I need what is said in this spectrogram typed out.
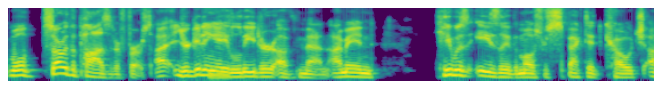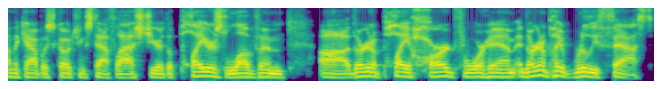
We'll start with the positive first. Uh, you're getting a mm-hmm. leader of men. I mean, he was easily the most respected coach on the Cowboys coaching staff last year. The players love him. Uh, they're going to play hard for him, and they're going to play really fast.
